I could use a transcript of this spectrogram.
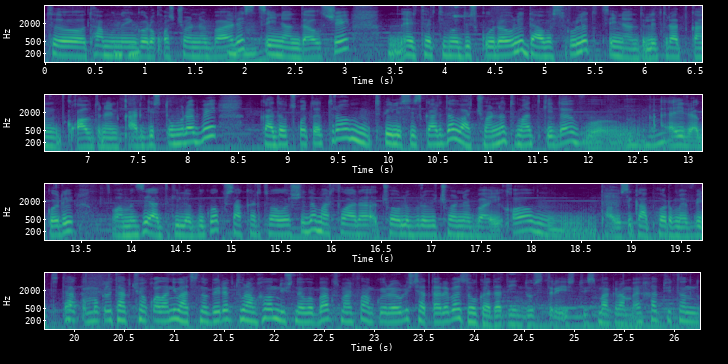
თამუნეინგო როყოს ჩვენება არის წინანდალში. ერთ-ერთი მოდის კვირეული დავასრულეთ წინანდლით, რადგან ყავდნენ კარგი სტუმრები. გადავწყვეტეთ რომ თბილისის გარდა ვაჩვანოთ მათ კიდევ აი როგორი ლამაზი ადგილები გვაქვს საქართველოში და მართლა არა ჩვეულებრივი ჩვენება იყო თავისი გაფორმებით და მოკლედ აქ ჩვენ ყველანი ვაცნობიერებთ თუ რამხელა მნიშვნელობა აქვს მართლა ამ კვირეულის ჩატარება ზოგადად ინდუსტრიისთვის მაგრამ ეხლა თვითონ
